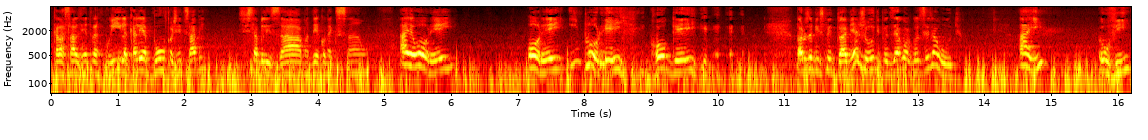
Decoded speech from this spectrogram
aquela salazinha tranquila, que ali é bom para a gente, sabe, se estabilizar, manter a conexão. Aí eu orei, orei, implorei, roguei para os amigos espirituais, me ajudem para dizer alguma coisa que seja útil. Aí eu vi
